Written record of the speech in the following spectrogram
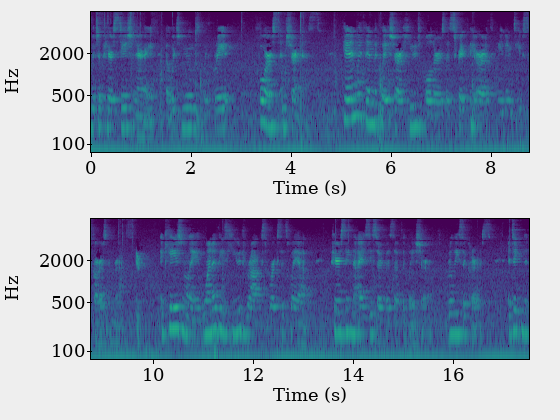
which appears stationary, but which moves with great force and sureness. Hidden within the glacier are huge boulders that scrape the earth, leaving deep scars and rents. Occasionally, one of these huge rocks works its way up, piercing the icy surface of the glacier. Release occurs. Addic-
